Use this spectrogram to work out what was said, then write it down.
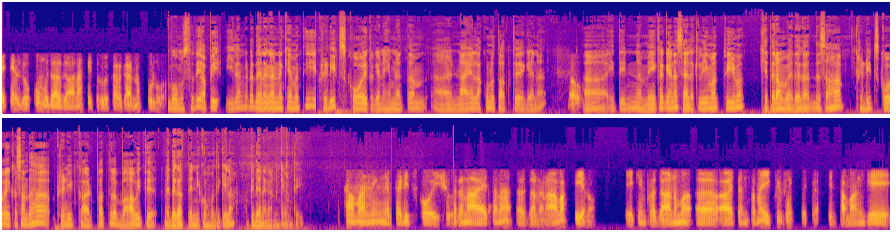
ඒකෙන් ලොකු මුදල් ගානක් ඉතුරු කරගන්න පුළුවන්. බොහොමස්තුති අපි ඊළඟට දැනගන්න කැමති ක්‍රෙඩිට් ස්කෝ එක ගැන එහෙම නැත්නම් ණය ලකුණු තත්ත්වය ගැන. ඉතින් මේක ගැන සැලකිලිමත් වීම කෙතරම් වැදගත්ද සහ ක්‍රඩිට් ස්කෝ එක සඳහා ක්‍රඩිට් කාඩ් පත්වල භාවිතය වැදගත් වෙන්නේ කොහොමද කියලා අපි දැනගන්න කැමතියි. සාමාන්‍යයෙන් ක්‍රෙඩිට් ස්කෝ ඉෂු කරන ආයතන ගණනාවක් තියෙනවා. ඒකෙන් ප්‍රධානම ආයතන තමයි ඉක්විෆෙක්ට් එක. ඉතින් තමන්ගේ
